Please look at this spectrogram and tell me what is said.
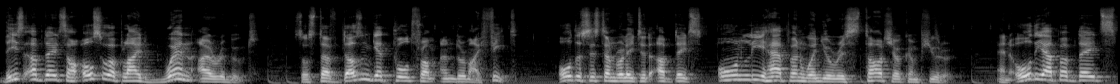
These updates are also applied when I reboot, so stuff doesn't get pulled from under my feet. All the system related updates only happen when you restart your computer. And all the app updates,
